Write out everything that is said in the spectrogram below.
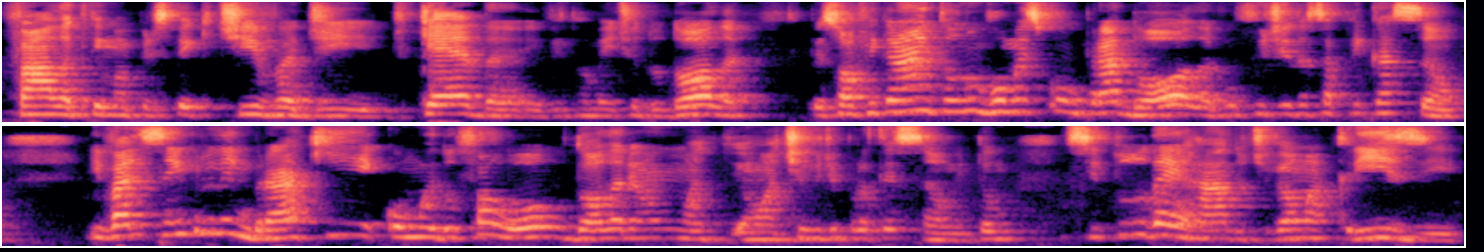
fala que tem uma perspectiva de, de, queda, eventualmente, do dólar. O pessoal fica, ah, então não vou mais comprar dólar, vou fugir dessa aplicação. E vale sempre lembrar que, como o Edu falou, o dólar é um, é um ativo de proteção. Então, se tudo der errado, tiver uma crise,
